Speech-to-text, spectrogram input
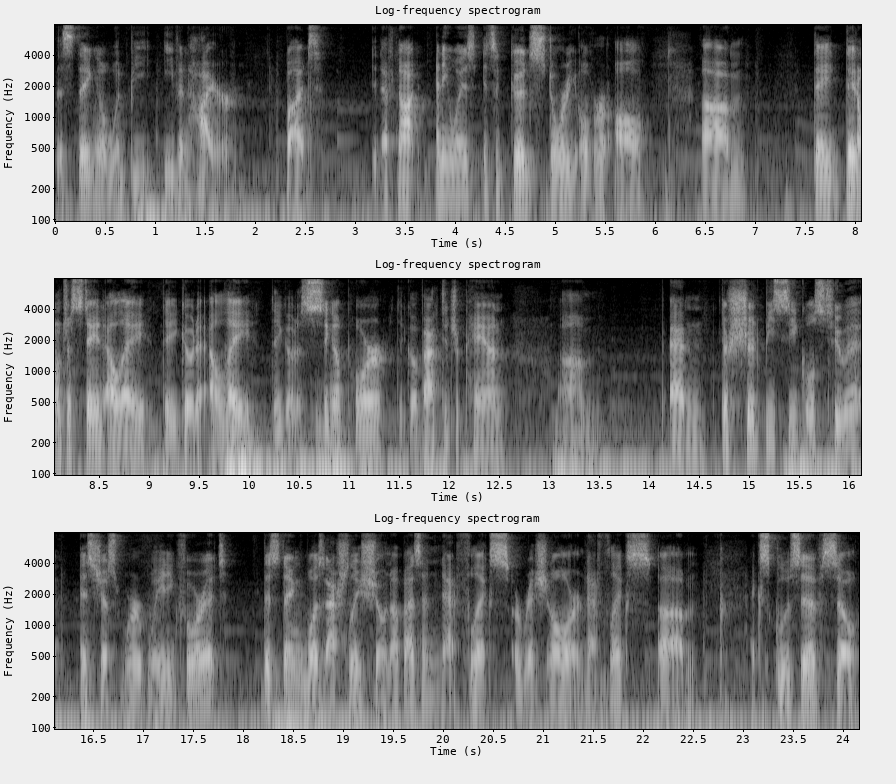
this thing would be even higher. But if not anyways it's a good story overall. Um, they they don't just stay in la they go to la they go to singapore they go back to japan. Um, and there should be sequels to it it's just we're waiting for it this thing was actually shown up as a Netflix original or Netflix um, exclusive, so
